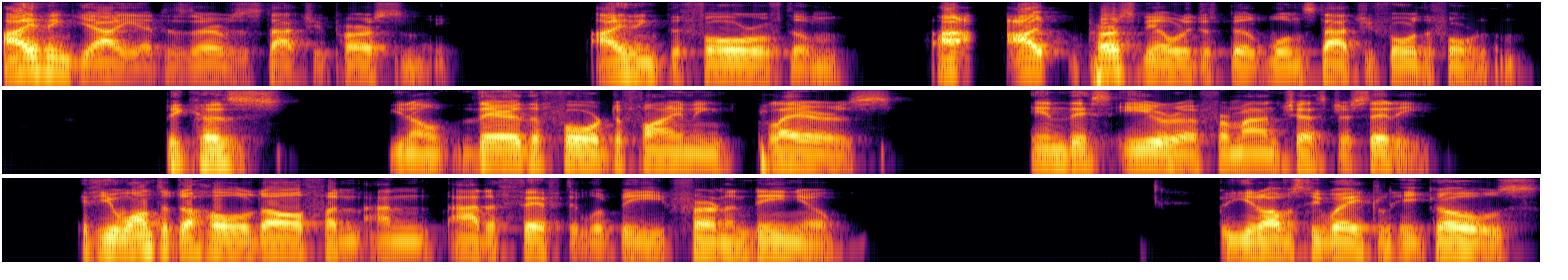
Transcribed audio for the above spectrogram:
I think Yaya deserves a statue personally. I think the four of them I, I personally, I would have just built one statue for the four of them because you know they're the four defining players in this era for Manchester City. If you wanted to hold off and, and add a fifth, it would be Fernandinho. But you'd obviously wait till he goes.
